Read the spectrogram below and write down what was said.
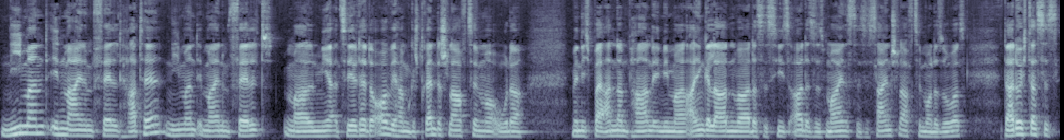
niemand in meinem Feld hatte, niemand in meinem Feld mal mir erzählt hätte, oh, wir haben gestrennte Schlafzimmer oder wenn ich bei anderen Paaren irgendwie mal eingeladen war, dass es hieß, ah, das ist meins, das ist sein Schlafzimmer oder sowas. Dadurch, dass es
